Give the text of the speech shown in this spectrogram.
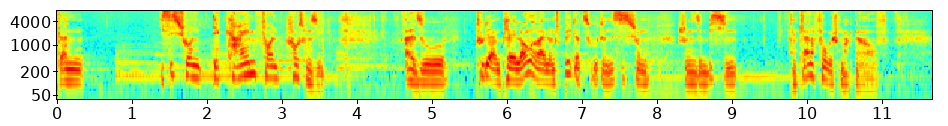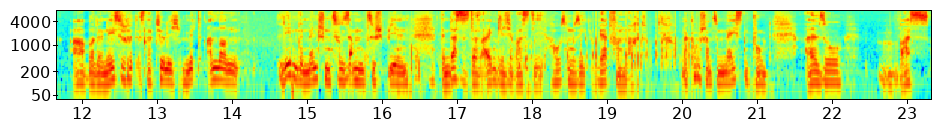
dann ist es schon der Keim von Hausmusik. Also tut ihr ein Play Long rein und spielt dazu, dann ist es schon, schon so ein bisschen ein kleiner Vorgeschmack darauf. Aber der nächste Schritt ist natürlich mit anderen lebenden Menschen zusammenzuspielen. Denn das ist das eigentliche, was die Hausmusik wertvoll macht. Und da kommen wir schon zum nächsten Punkt. Also, was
